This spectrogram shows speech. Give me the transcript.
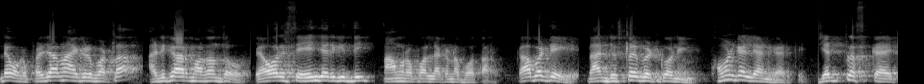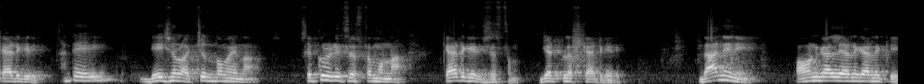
అంటే ఒక ప్రజానాయకుడి పట్ల అధికార మతంతో వ్యవహరిస్తే ఏం జరిగిద్ది? నామరూపాలు లేకుండా పోతారు. కాబట్టి దాన్ని దృష్టిలో పెట్టుకొని పవన్ కళ్యాణ్ గారికి జెడ్ ప్లస్ కేటగిరీ అంటే దేశంలో అత్యుత్తమైన సెక్యూరిటీ సిస్టమ్ ఉన్న category system Z plus category. దానిని పవన్ కళ్యాణ్ గారికి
